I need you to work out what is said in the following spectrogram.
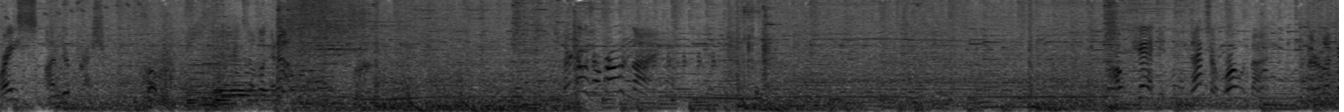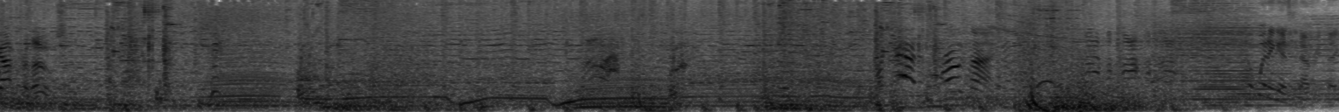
Race under pressure. So looking out. There goes a road mine. Okay, that's a road mine. Better look out for those. Look out, it's a road mine. Winning isn't everything.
